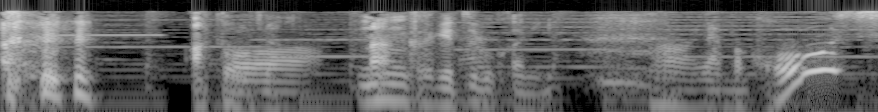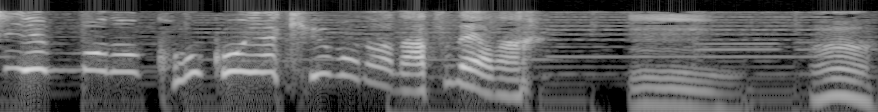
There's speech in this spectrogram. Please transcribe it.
あと、何ヶ月後かに。うんやっぱ甲子園もの、高校野球ものは夏だよな。うん。うん。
